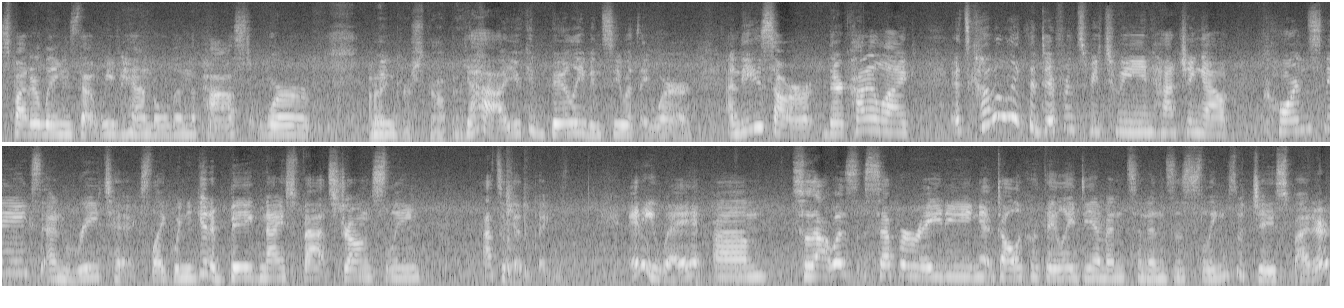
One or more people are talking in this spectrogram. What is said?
spiderlings that we've handled in the past were microscopic. mean, yeah, you could barely even see what they were. And these are, they're kind of like, it's kind of like the difference between hatching out corn snakes and retics. Like when you get a big, nice, fat, strong sling, that's a good thing. Anyway, um, so that was separating Dolichothele diamantinensis slings with Jay Spider.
